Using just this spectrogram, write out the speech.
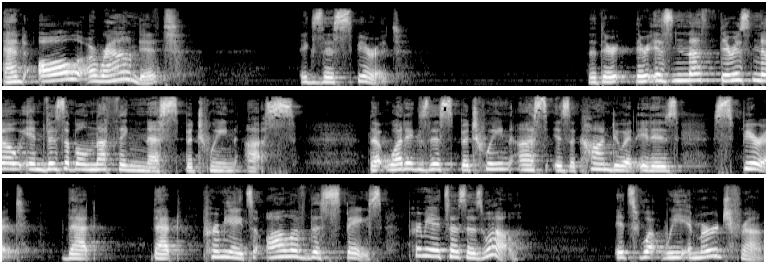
And all around it exists spirit. That there, there, is no, there is no invisible nothingness between us. That what exists between us is a conduit, it is spirit that, that permeates all of this space, permeates us as well. It's what we emerge from.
